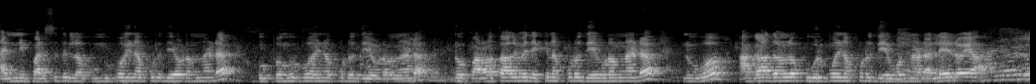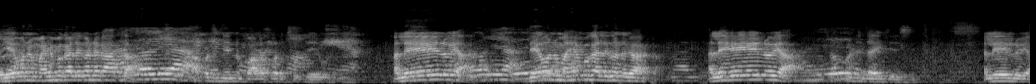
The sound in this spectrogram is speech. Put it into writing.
అన్ని పరిస్థితుల్లో కుంగిపోయినప్పుడు దేవుడు ఉన్నాడు ఉప్పొంగిపోయినప్పుడు దేవుడు ఉన్నాడు నువ్వు పర్వతాల మీద ఎక్కినప్పుడు దేవుడు ఉన్నాడు నువ్వు అగాధంలో కూలిపోయినప్పుడు దేవుడు ఉన్నాడు అల్లేలోయ దేవుని మహిమ కలిగిన కాక అప్పుడు నిన్ను బలపరచు దేవుడు. అలేలోయ దేవుని మహిమ కలిగిన కాక అలేలోయ కాబట్టి దయచేసి. అలేలోయ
